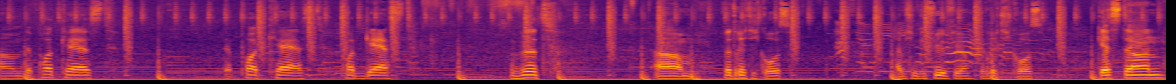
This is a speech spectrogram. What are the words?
Ähm, der Podcast, der Podcast, Podcast wird, ähm, wird richtig groß. Habe ich ein Gefühl für, wird richtig groß. Gestern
